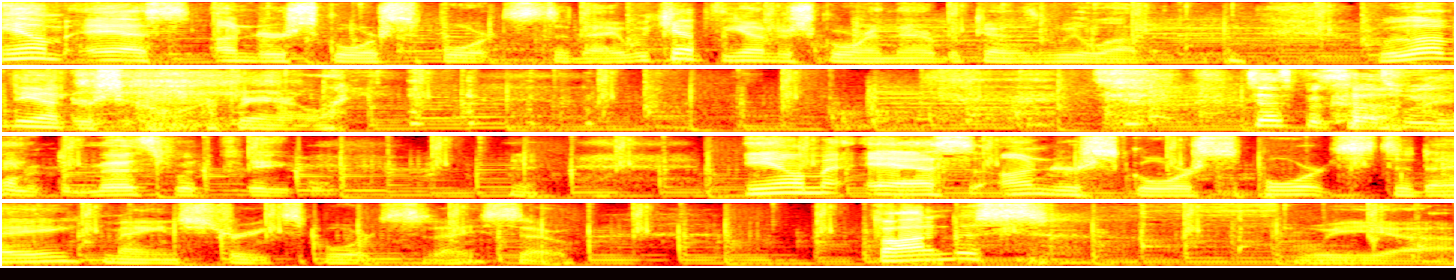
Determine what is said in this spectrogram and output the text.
MS underscore sports today. We kept the underscore in there because we love it. We love the underscore, apparently. Just because so, we wanted to mess with people. MS underscore sports today, Main Street Sports today. So find us. We uh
